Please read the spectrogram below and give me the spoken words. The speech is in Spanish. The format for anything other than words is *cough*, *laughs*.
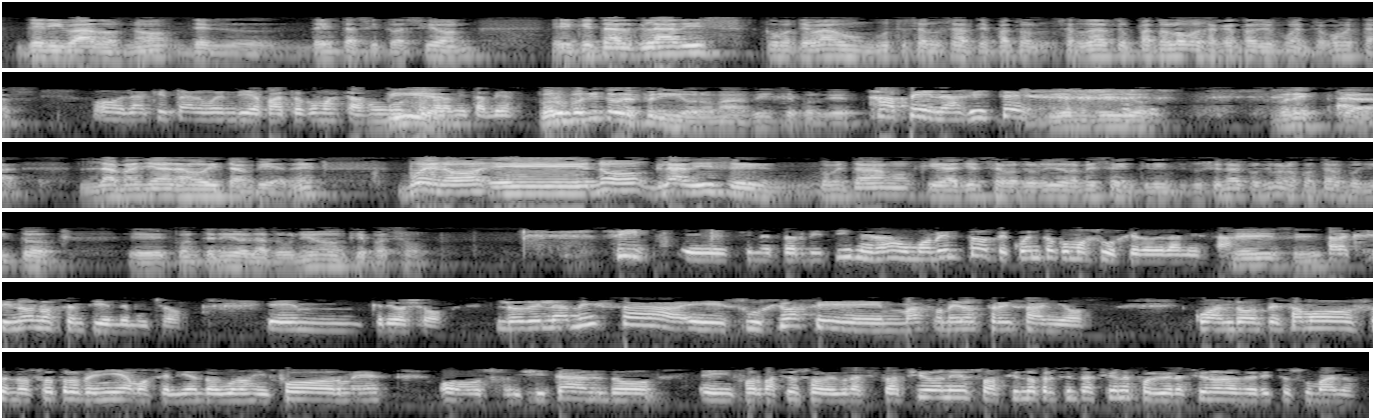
derivados ¿no? Del, de esta situación. Eh, ¿Qué tal Gladys? ¿Cómo te va? Un gusto saludarte, Pato, saludarte, Pato Lobos acá en Radio Encuentro. ¿Cómo estás? Hola, ¿qué tal? Buen día, Pato. ¿Cómo estás? Un gusto para mí también. Por un poquito de frío nomás, ¿viste? Porque... Apenas, ¿viste? Viene medio *laughs* fresca la mañana hoy también, ¿eh? Bueno, eh, no, Gladys, eh, comentábamos que ayer se había reunido la mesa interinstitucional. ¿Por qué no nos contaba un poquito el eh, contenido de la reunión? ¿Qué pasó? Sí, eh, si me permitís, me das un momento, te cuento cómo surge lo de la mesa. Sí, sí. Para que si no, no se entiende mucho. Eh, creo yo. Lo de la mesa eh, surgió hace más o menos tres años. Cuando empezamos, nosotros veníamos enviando algunos informes o solicitando eh, información sobre algunas situaciones o haciendo presentaciones por violación a los derechos humanos.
